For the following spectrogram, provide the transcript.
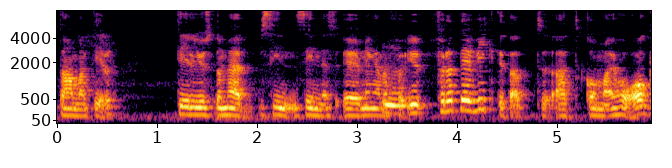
tar man till, till just de här sin, sinnesövningarna. För, för att det är viktigt att, att komma ihåg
